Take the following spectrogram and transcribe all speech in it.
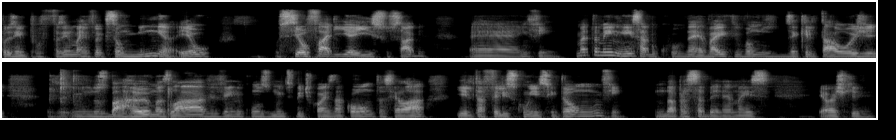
por exemplo, fazendo uma reflexão minha, eu se eu faria isso, sabe? É, enfim, mas também ninguém sabe, né? Vai que vamos dizer que ele está hoje nos Bahamas lá, vivendo com os muitos bitcoins na conta, sei lá, e ele está feliz com isso. Então, enfim, não dá para saber, né? Mas eu acho que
